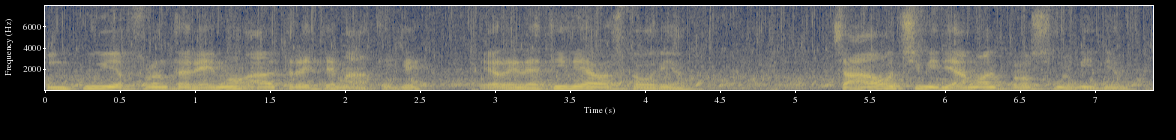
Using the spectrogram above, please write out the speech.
in cui affronteremo altre tematiche relative alla storia. Ciao, ci vediamo al prossimo video.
